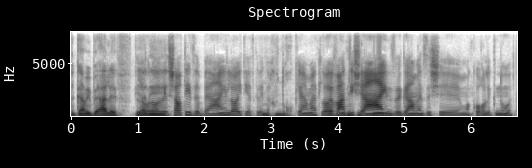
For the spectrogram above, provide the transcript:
אגמי באלף. לא, יעני... לא, השארתי את זה בעין, לא הייתי עד כדי כך מתוחכמת, לא הבנתי שהעין זה גם איזשהו מקור לגנות.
